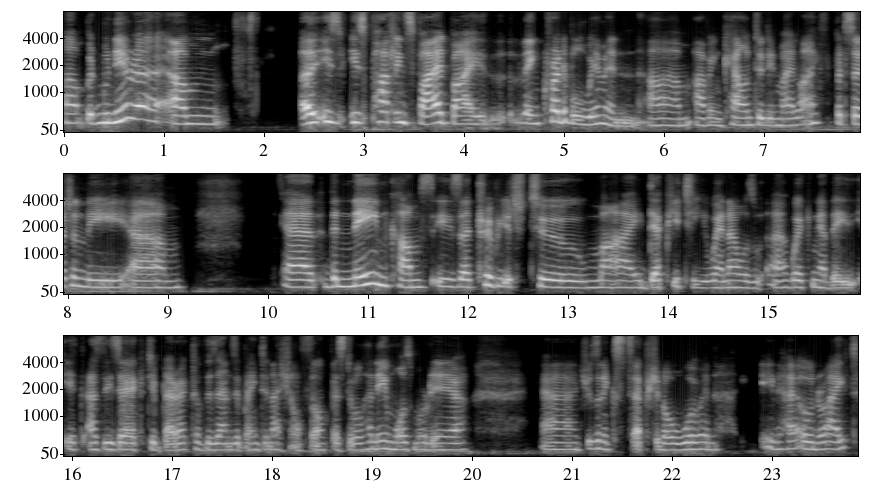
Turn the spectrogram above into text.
Uh, but munira um uh, is is partly inspired by the incredible women um, I've encountered in my life, but certainly um, uh, the name comes is a tribute to my deputy when I was uh, working at the it, as the executive director of the Zanzibar International Film Festival. Her name was Maria. Uh, she was an exceptional woman in her own right.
